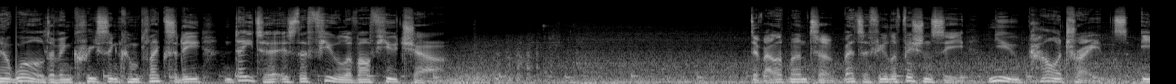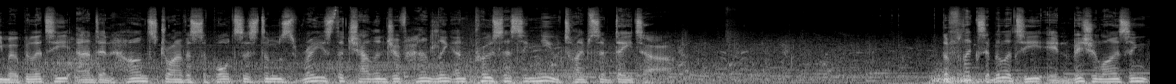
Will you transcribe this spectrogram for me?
a world of increasing complexity, data is the fuel of our future. Development of better fuel efficiency, new powertrains, e-mobility and enhanced driver support systems raise the challenge of handling and processing new types of data. The flexibility in visualizing,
